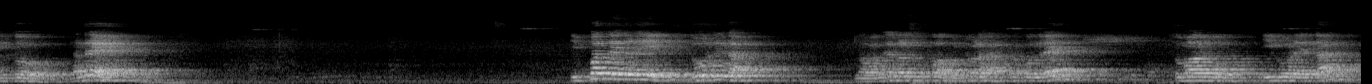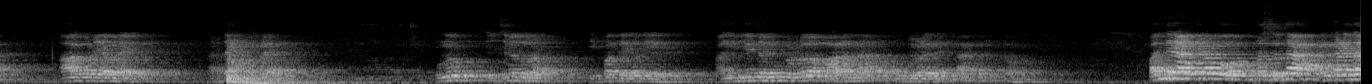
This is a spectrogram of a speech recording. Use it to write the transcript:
ಇತ್ತು. ಅಂದ್ರೆ ಇಪ್ಪತ್ತೈದು ಅಡಿ ದೂರದಿಂದ ನಾವು ಅಂಕ ಗಳಿಸ್ಬೇಕು ಆ ಬುಟ್ಟಿಯೊಳಗೆ ಹಾಕಬೇಕು ಅಂದ್ರೆ ಸುಮಾರು ಈ ಗೋಡೆಯಿಂದ ಆ ಗೋಡೆಯವರೆಗೆ ಅರ್ಥ ಮಾಡ್ಕೊಂಡ್ರೆ? ಇನ್ನು ಹೆಚ್ಚಿನ ದೂರ ಇಪ್ಪತ್ತೈದು ಅಡಿ ಇರುತ್ತೆ ಇಲ್ಲಿಂದ ನಿಂತ್ಕೊಂಡು ಆ ಬಾಲನ್ನ ಬುಟ್ಟಿಯೊಳಗೆ ಹಾಕಿರ್ತಾವೆ ಅಂದಿನ ಅಂಕಣವು ಪ್ರಸ್ತುತ ಅಂಕಣದ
